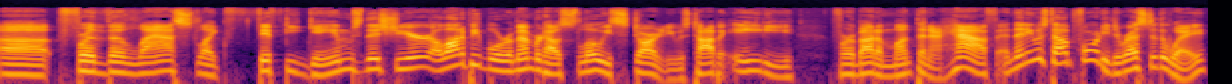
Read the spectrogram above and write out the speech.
uh, for the last like 50 games this year. A lot of people remembered how slow he started. He was top 80 for about a month and a half, and then he was top 40 the rest of the way.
